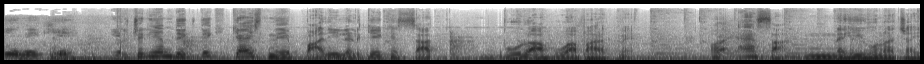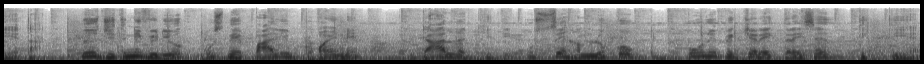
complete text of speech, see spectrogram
ये देखिए। तो चलिए हम देखते हैं कि क्या इस नेपाली लड़के के साथ बुरा हुआ भारत में। और ऐसा नहीं होना चाहिए था। तो जितनी वीडियो उस नेपाली बॉय ने डाल रखी थी उससे हम लोग को पूरी पिक्चर एक तरह से दिखती है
